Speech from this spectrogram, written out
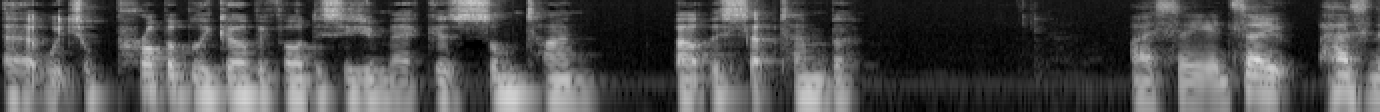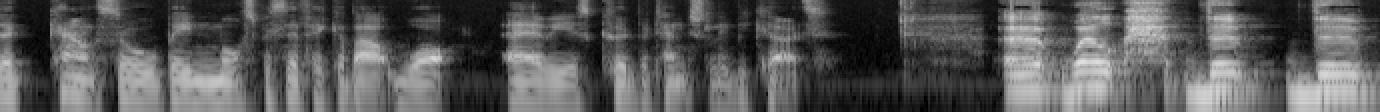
uh, which will probably go before decision makers sometime about this September. I see. And so, has the council been more specific about what areas could potentially be cut? Uh, well, the the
